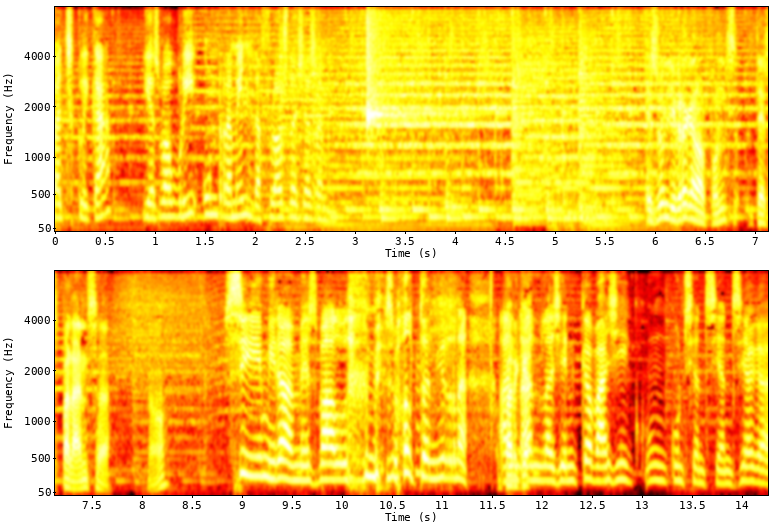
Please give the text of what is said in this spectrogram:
Vaig clicar i es va obrir un ramell de flors de jasamí. És un llibre que, en el fons, té esperança, no? Sí, mira, més val, més val tenir-ne en, Perquè... en la gent que vagi conscienciència que,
